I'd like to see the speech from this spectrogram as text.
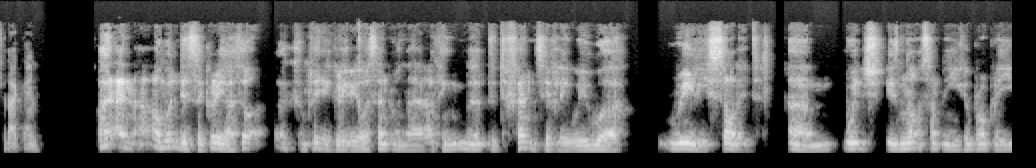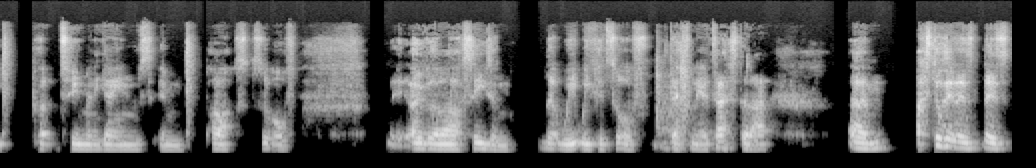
for that game. I, and I wouldn't disagree. I thought I completely agree with your sentiment there. I think that the defensively we were really solid, um, which is not something you could probably put too many games in past sort of over the last season that we, we could sort of definitely attest to that. Um, I still think there's there's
